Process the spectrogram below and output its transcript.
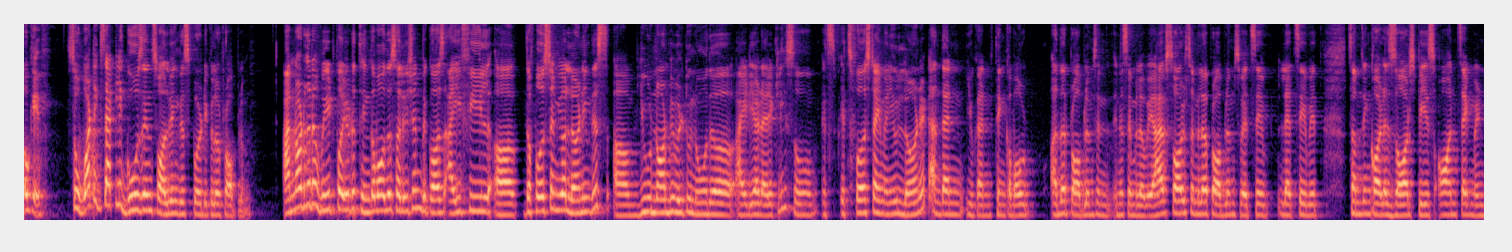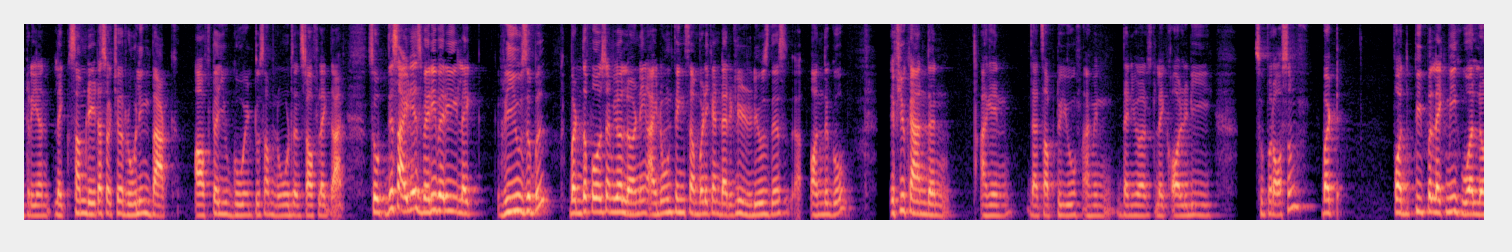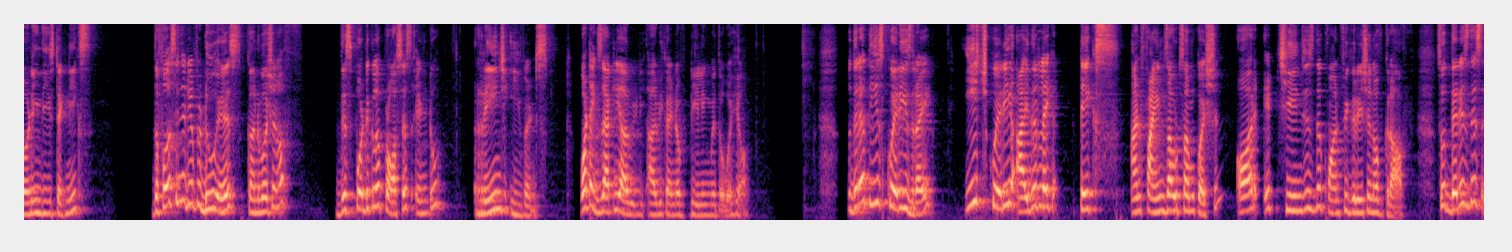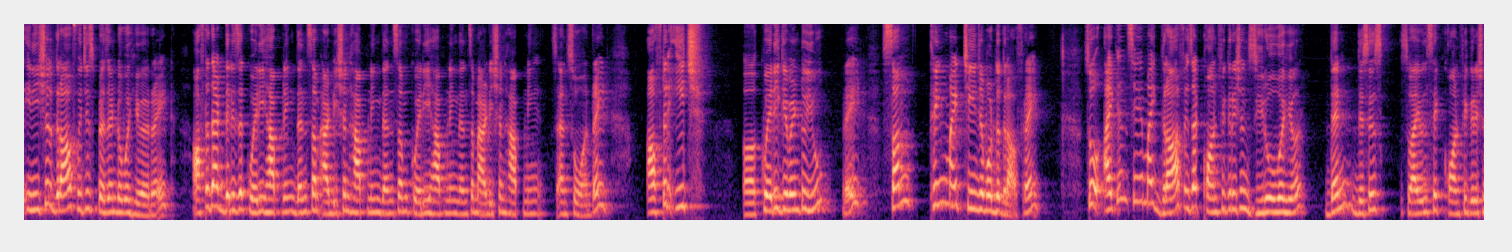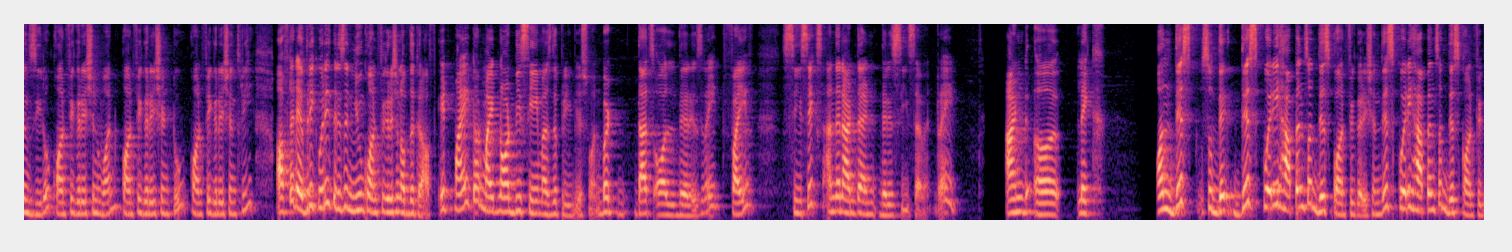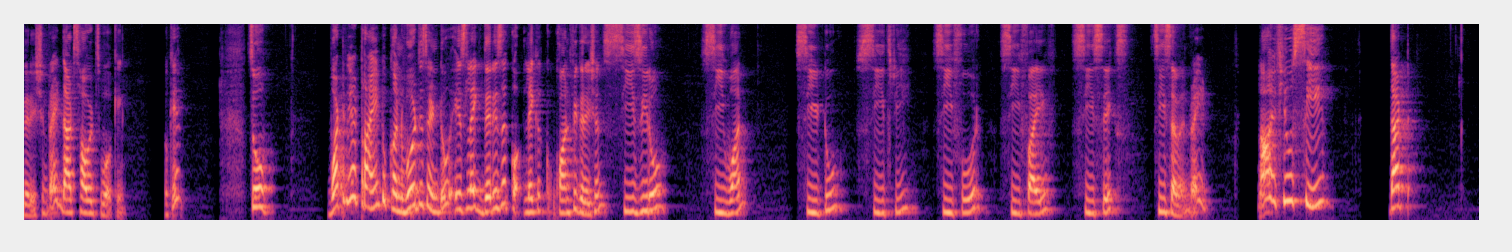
Okay, so what exactly goes in solving this particular problem? I'm not going to wait for you to think about the solution because I feel uh, the first time you're learning this, um, you would not be able to know the idea directly. So it's it's first time when you learn it and then you can think about other problems in, in a similar way. I have solved similar problems with say, let's say with something called a XOR space on segment tree and like some data structure rolling back after you go into some nodes and stuff like that. So this idea is very, very like reusable. But the first time you're learning, I don't think somebody can directly reduce this uh, on the go if you can then again that's up to you i mean then you are like already super awesome but for the people like me who are learning these techniques the first thing that you have to do is conversion of this particular process into range events what exactly are we, are we kind of dealing with over here so there are these queries right each query either like takes and finds out some question or it changes the configuration of graph so there is this initial graph which is present over here right after that, there is a query happening, then some addition happening, then some query happening, then some addition happening, and so on, right? After each uh, query given to you, right, something might change about the graph, right? So I can say my graph is at configuration 0 over here. Then this is, so I will say configuration 0, configuration 1, configuration 2, configuration 3. After every query, there is a new configuration of the graph. It might or might not be same as the previous one, but that's all there is, right? 5, C6, and then at the end, there is C7, right? And uh, like on this, so th this query happens on this configuration, this query happens on this configuration, right? That's how it's working, okay? So what we are trying to convert this into is like there is a like a configuration C0, C1, C2, C3, C4, C5, C6, C7, right? Now if you see that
